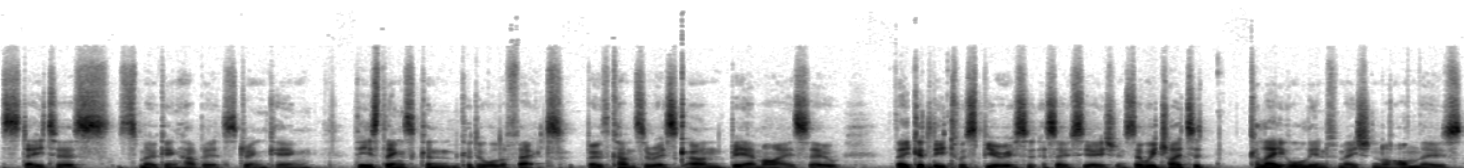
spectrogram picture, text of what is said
status, smoking habits, drinking. These things can could all affect both cancer risk and BMI. So they could lead to a spurious association. So we try to collate all the information on those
